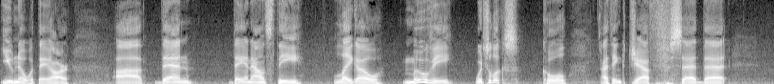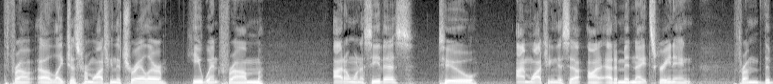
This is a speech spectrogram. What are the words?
you know what they are. Uh, then they announced the Lego movie, which looks cool. I think Jeff said that from uh, like just from watching the trailer, he went from I don't want to see this to I'm watching this at a midnight screening from the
